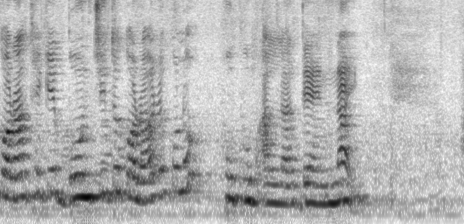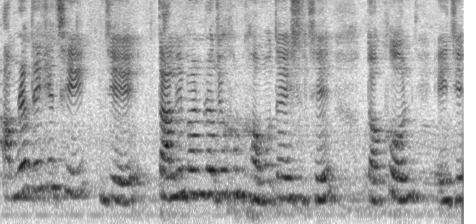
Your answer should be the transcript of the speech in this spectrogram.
করা থেকে বঞ্চিত করার কোনো হুকুম আল্লাহ দেন নাই। আমরা দেখেছি যে তালেবানরা যখন ক্ষমতায় এসেছে, তখন এই যে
